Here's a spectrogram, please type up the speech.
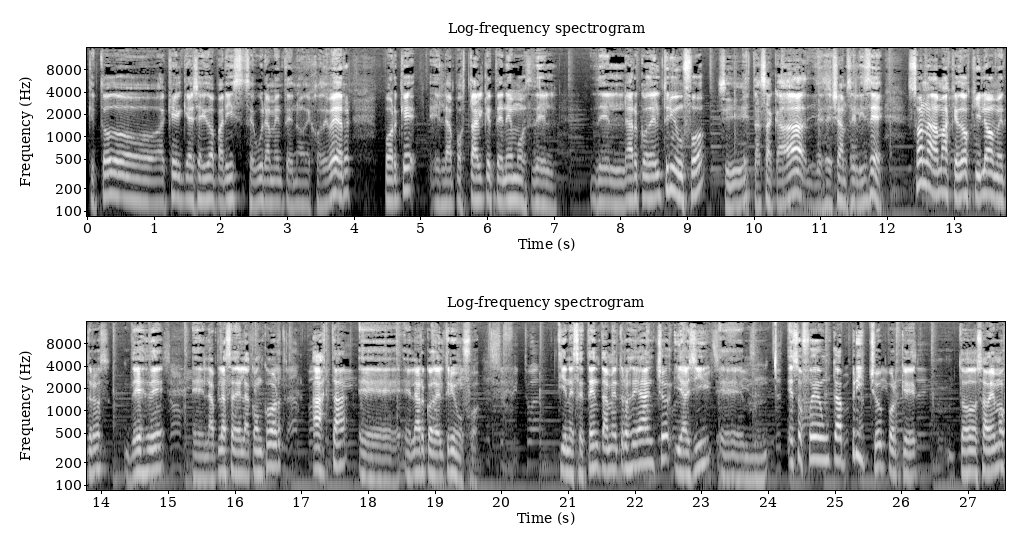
que todo aquel que haya ido a París seguramente no dejó de ver, porque es la postal que tenemos del, del Arco del Triunfo, Sí. está sacada desde Champs-Élysées. Son nada más que dos kilómetros, desde eh, la Plaza de la Concorde hasta eh, el Arco del Triunfo. Tiene 70 metros de ancho y allí eh, eso fue un capricho porque todos sabemos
